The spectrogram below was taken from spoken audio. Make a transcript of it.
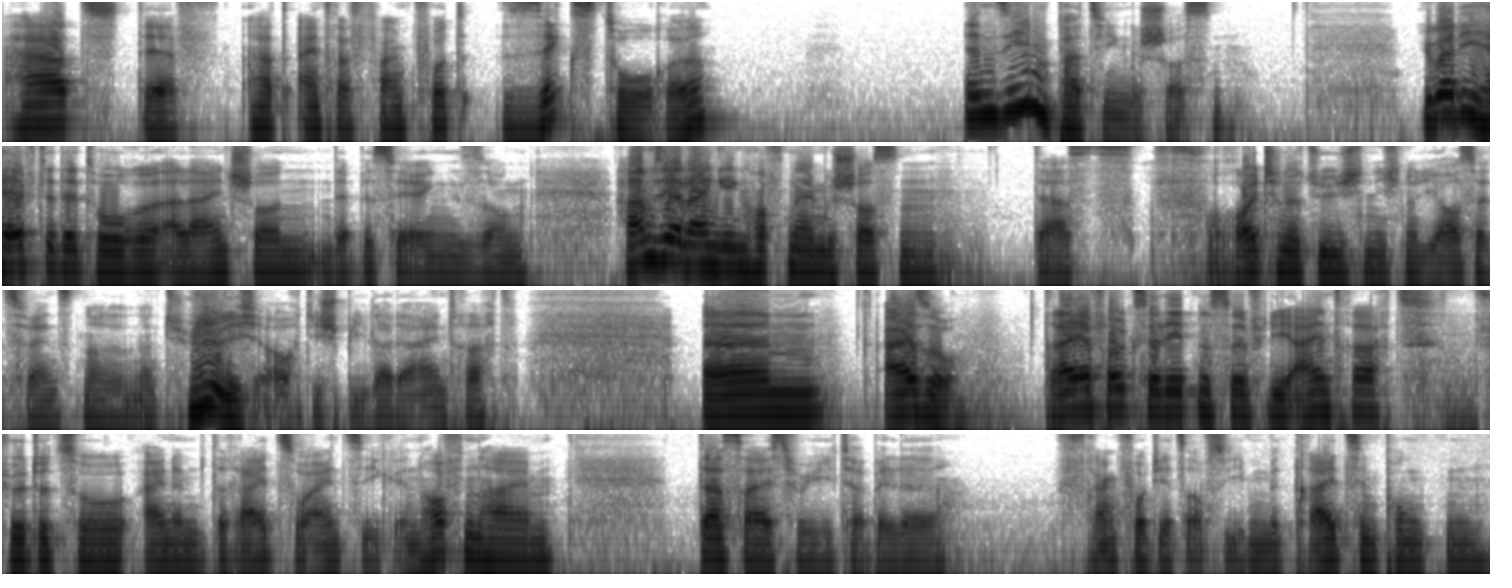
hat, der, hat Eintracht Frankfurt sechs Tore in sieben Partien geschossen. Über die Hälfte der Tore allein schon in der bisherigen Saison haben sie allein gegen Hoffenheim geschossen. Das freute natürlich nicht nur die Auswärtsfans, sondern natürlich auch die Spieler der Eintracht. Ähm, also, drei Erfolgserlebnisse für die Eintracht führte zu einem 3 zu 1 Sieg in Hoffenheim. Das heißt für die Tabelle Frankfurt jetzt auf 7 mit 13 Punkten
